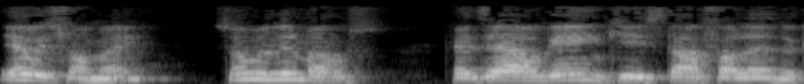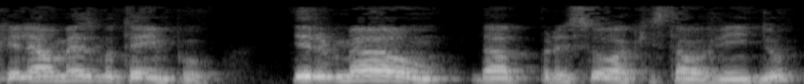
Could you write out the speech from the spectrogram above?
eu e sua mãe somos irmãos. Quer dizer, alguém que está falando que ele é ao mesmo tempo irmão da pessoa que está ouvindo,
